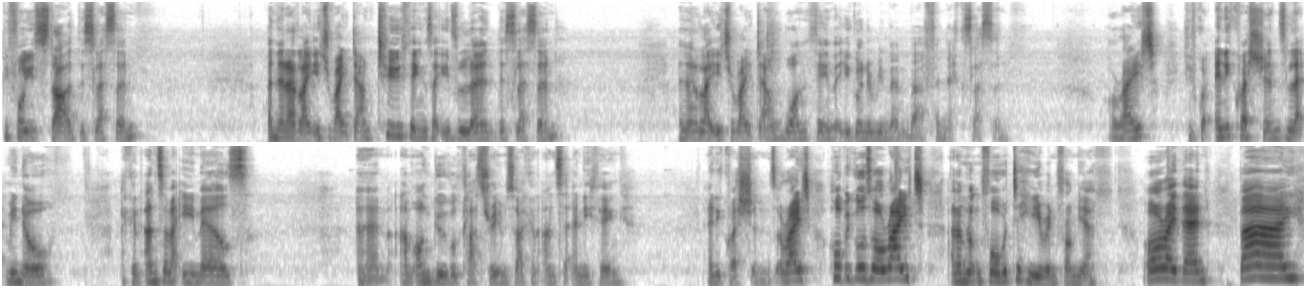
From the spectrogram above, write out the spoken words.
before you started this lesson. And then I'd like you to write down two things that you've learned this lesson. And then I'd like you to write down one thing that you're going to remember for next lesson. All right? If you've got any questions, let me know. I can answer my emails. Um, I'm on Google Classroom, so I can answer anything any questions. All right. Hope it goes all right. And I'm looking forward to hearing from you. All right then. Bye.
